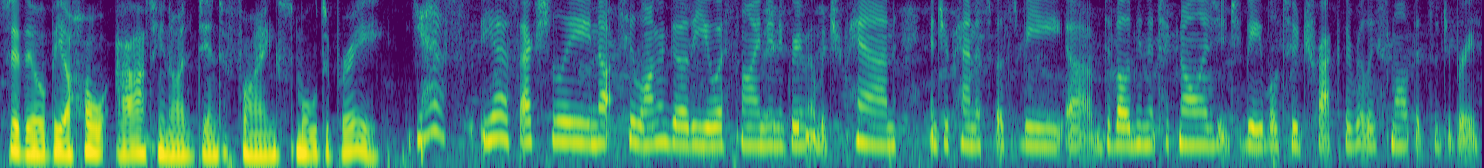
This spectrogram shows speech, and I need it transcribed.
So there will be a whole art in identifying small debris. Yes, yes. Actually, not too long ago, the U.S. signed an agreement with Japan, and Japan is supposed to be uh, developing the technology to be able to track the really small bits of debris.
